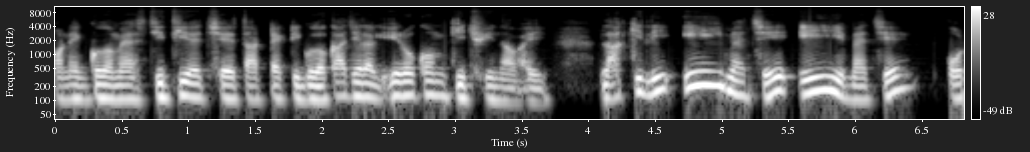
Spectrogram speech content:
অনেকগুলো ম্যাচ জিতিয়েছে। তার ট্যাকটিকগুলো কাজে লাগে, এরকম কিছুই না ভাই। লাকিলি এই ম্যাচে এই ম্যাচে ওর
